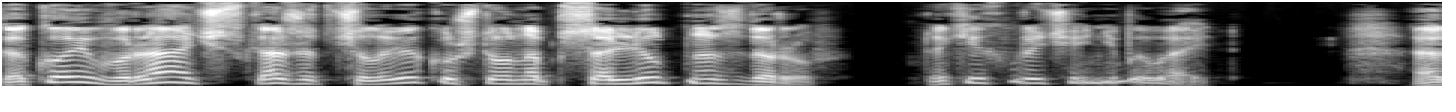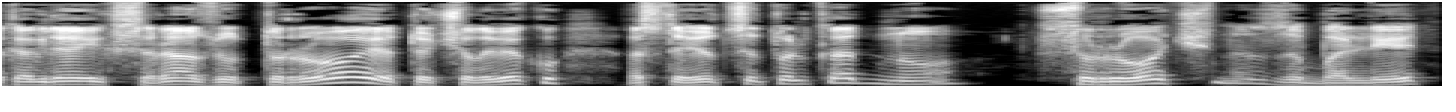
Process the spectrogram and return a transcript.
Какой врач скажет человеку, что он абсолютно здоров? Таких врачей не бывает. А когда их сразу трое, то человеку остается только одно — срочно заболеть.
